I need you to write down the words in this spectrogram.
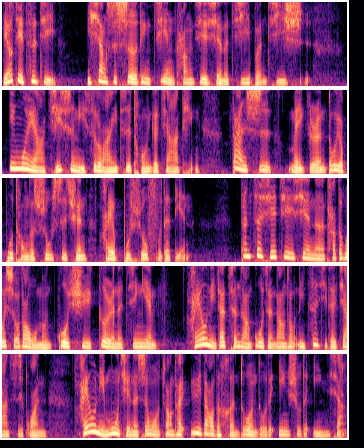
了解自己一向是设定健康界限的基本基石。因为啊，即使你是来自同一个家庭，但是每个人都有不同的舒适圈，还有不舒服的点。但这些界限呢，它都会受到我们过去个人的经验，还有你在成长过程当中你自己的价值观，还有你目前的生活状态遇到的很多很多的因素的影响。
